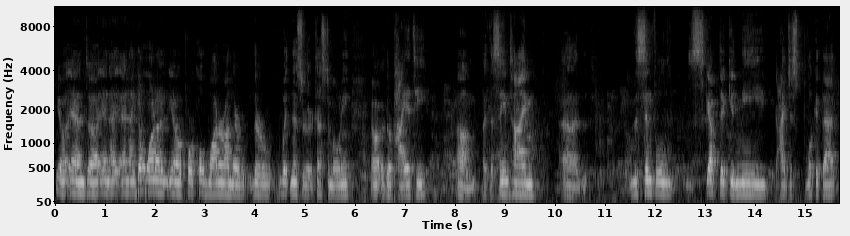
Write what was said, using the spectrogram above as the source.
You know, and uh, and I and I don't want to you know pour cold water on their their witness or their testimony uh, or their piety, um, but at the same time, uh, the sinful skeptic in me, I just look at that,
